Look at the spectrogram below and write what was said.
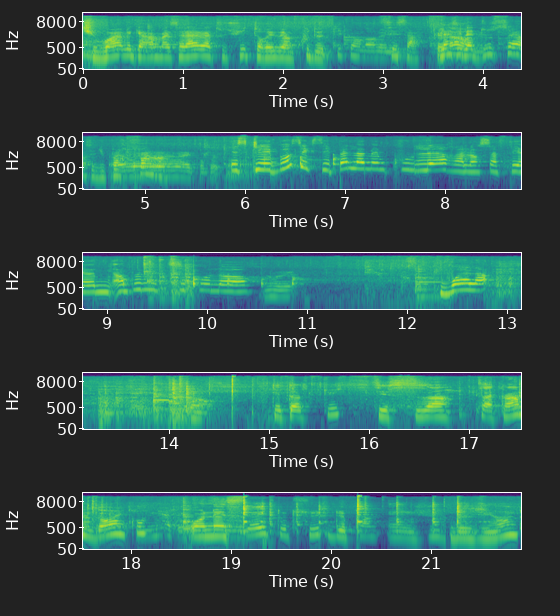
Tu vois, le garam masala, là, tout de suite, tu aurais eu un coup de... Piquant dans le C'est ça. Que Là, c'est de la douceur, c'est du Ouais, parfum. ouais, ouais, complètement. Et ce qui est beau, c'est que c'est pas de la même couleur, alors ça fait un, un peu multicolore. Ouais. Voilà. Petite astuce, c'est ça. Ça crame donc. On essaye tout de suite de prendre un jus de viande.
